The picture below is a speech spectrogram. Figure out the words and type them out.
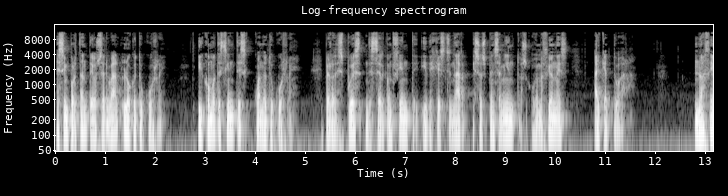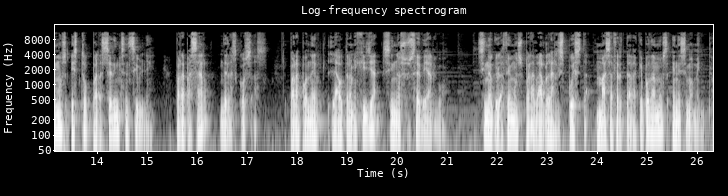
Es importante observar lo que te ocurre y cómo te sientes cuando te ocurre. Pero después de ser consciente y de gestionar esos pensamientos o emociones, hay que actuar. No hacemos esto para ser insensible, para pasar de las cosas, para poner la otra mejilla si nos sucede algo, sino que lo hacemos para dar la respuesta más acertada que podamos en ese momento.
